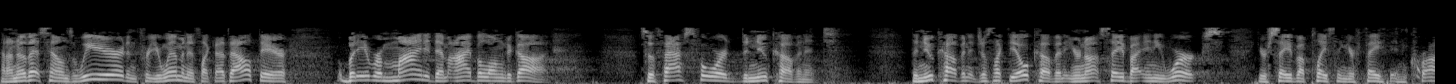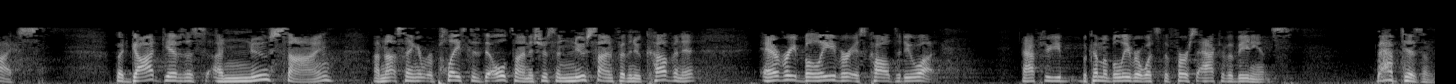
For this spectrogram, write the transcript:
And I know that sounds weird, and for your women, it's like that's out there, but it reminded them I belong to God. So fast forward the new covenant. The new covenant, just like the old covenant, you're not saved by any works, you're saved by placing your faith in Christ. But God gives us a new sign. I'm not saying it replaces the old sign, it's just a new sign for the new covenant Every believer is called to do what? After you become a believer, what's the first act of obedience? Baptism.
